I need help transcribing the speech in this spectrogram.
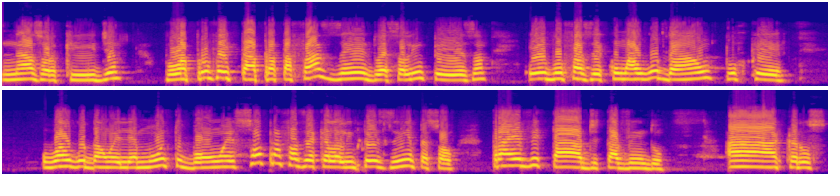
nas orquídeas. Vou aproveitar para estar tá fazendo essa limpeza. Eu vou fazer com algodão, porque o algodão ele é muito bom. É só para fazer aquela limpezinha, pessoal, para evitar de estar tá vindo ácaros,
